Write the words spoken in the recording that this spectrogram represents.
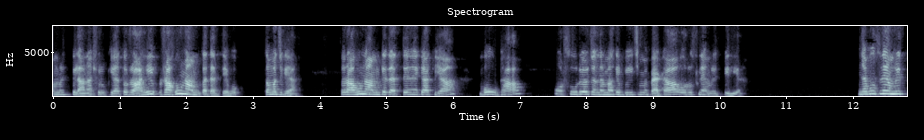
अमृत पिलाना शुरू किया तो राही, राहु नाम का दैत्य वो समझ गया। तो राहु नाम के दैत्य ने क्या किया? वो उठा और सूर्य और चंद्रमा के बीच में बैठा और उसने अमृत पी लिया। जब उसने अमृत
